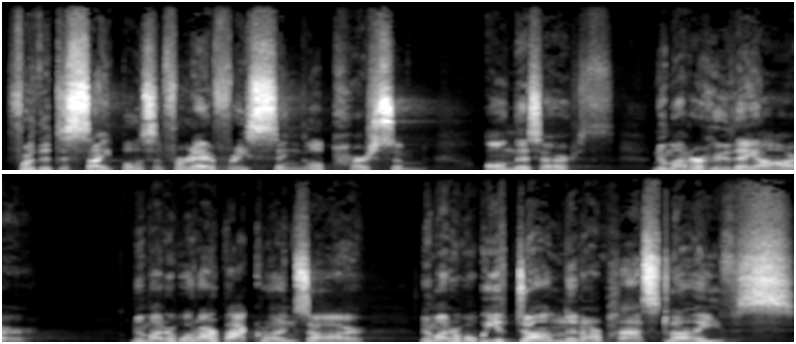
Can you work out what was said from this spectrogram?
for the disciples and for every single person on this earth, no matter who they are, no matter what our backgrounds are, no matter what we have done in our past lives,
